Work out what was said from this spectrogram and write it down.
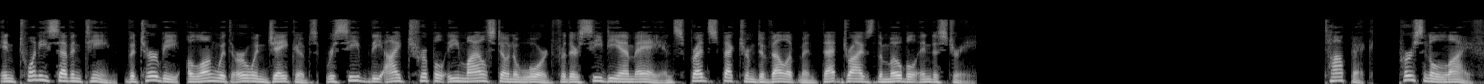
In 2017, Viterbi, along with Irwin Jacobs, received the IEEE Milestone Award for their CDMA and spread spectrum development that drives the mobile industry. Personal life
